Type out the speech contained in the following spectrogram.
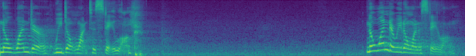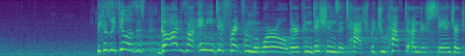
no wonder we don't want to stay long. No wonder we don't want to stay long. Because we feel as if God is not any different from the world. There are conditions attached, but you have to understand, church,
